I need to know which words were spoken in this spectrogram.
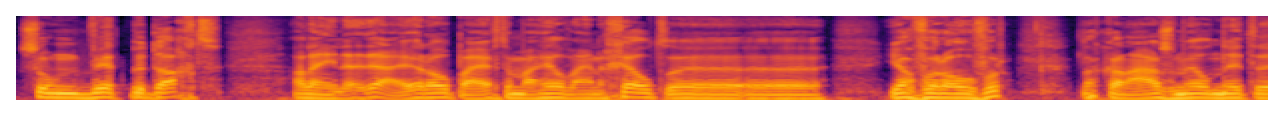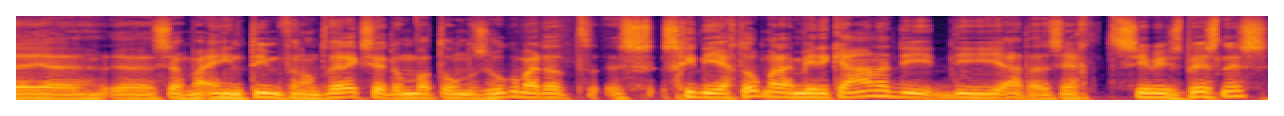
zo'n wet bedacht. Alleen eh, ja, Europa heeft er maar heel weinig geld eh, eh, ja, voor over. Dan kan ASML net zeg maar één team van aan het werk zetten om wat te onderzoeken. Maar dat schiet niet echt op. Maar de Amerikanen, die, die, ja, dat is echt serious business.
